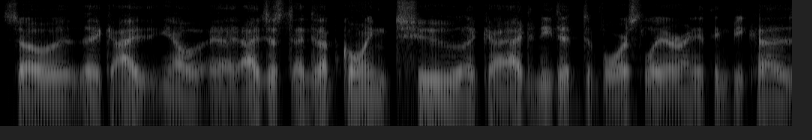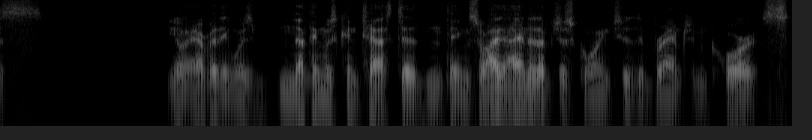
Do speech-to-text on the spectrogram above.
So like I, you know, I just ended up going to like I didn't need a divorce lawyer or anything because you know everything was nothing was contested and things. So I, I ended up just going to the Brampton courts,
